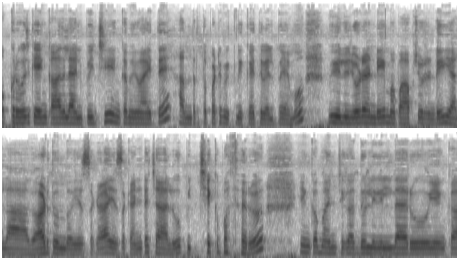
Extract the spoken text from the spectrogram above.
ఒక్క రోజుకి ఏం కాదులే అనిపించి ఇంకా మేమైతే అందరితో పాటు పిక్నిక్ అయితే వెళ్ళిపోయాము. వీళ్ళు చూడండి మా పాప చూడండి ఎలా ఆడుతుందో ఇసుక ఇసుక అంటే చాలు పిచ్చెక్కిపోతారు. ఇంకా మంచిగా దుల్లి గిల్దారు ఇంకా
